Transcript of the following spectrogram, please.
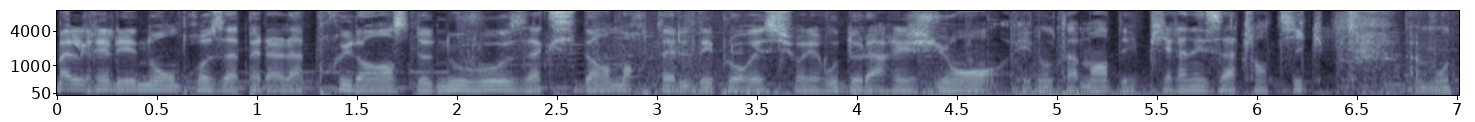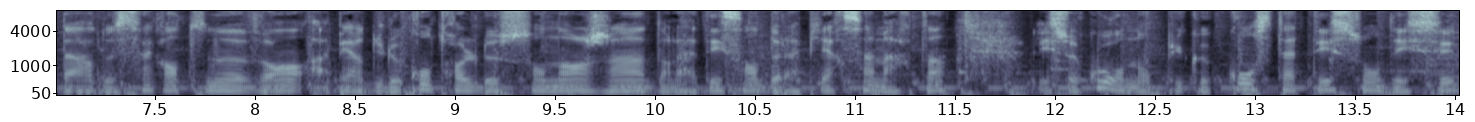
Malgré les nombreux appels à la prudence, de nouveaux accidents mortels déplorés sur les routes de la région et notamment des Pyrénées-Atlantiques. Un motard de 59 ans a perdu le contrôle de son engin dans la descente de la pierre Saint-Martin. Les secours n'ont pu que constater son décès.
